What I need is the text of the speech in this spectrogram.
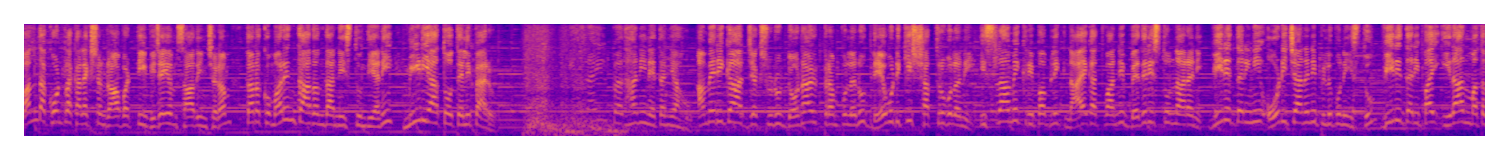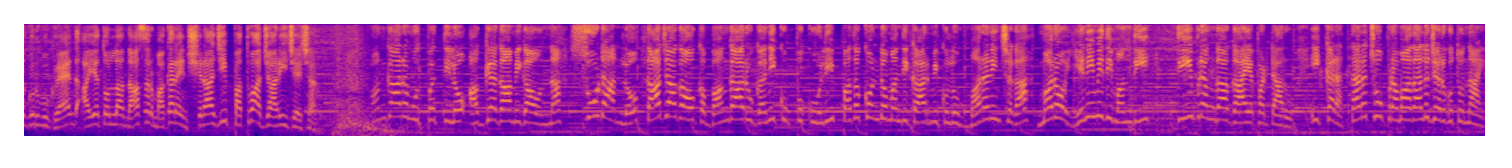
వంద కోట్ల కలెక్షన్ రాబట్టి విజయం సాధించడం తనకు మరింత ఆనందాన్ని ఇస్తుంది అని మీడియాతో తెలిపారు. ప్రధాని నెతన్యాహు. అమెరికా అధ్యక్షుడు డొనాల్డ్ ట్రంపులను దేవుడికి శత్రువులని ఇస్లామిక్ రిపబ్లిక్ నాయకత్వాన్ని బెదిరిస్తున్నారని వీరిద్దరిని ఓడించానని పిలుపునిస్తూ వీరిద్దరిపై ఇరాన్ మత గురువు గ్రాండ్ అయతొల్లా నాసర్ మకరెన్ షిరాజీ పత్వా జారీ చేశారు. బంగారం ఉత్పత్తిలో అగ్రగామిగా ఉన్న సూడాన్లో తాజాగా ఒక బంగారు గని కుప్పు కూలి పదకొండు మంది కార్మికులు మరణించగా మరో ఎనిమిది మంది తీవ్రంగా గాయపడ్డారు. ఇక్కడ తరచూ ప్రమాదాలు జరుగుతున్నాయి.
